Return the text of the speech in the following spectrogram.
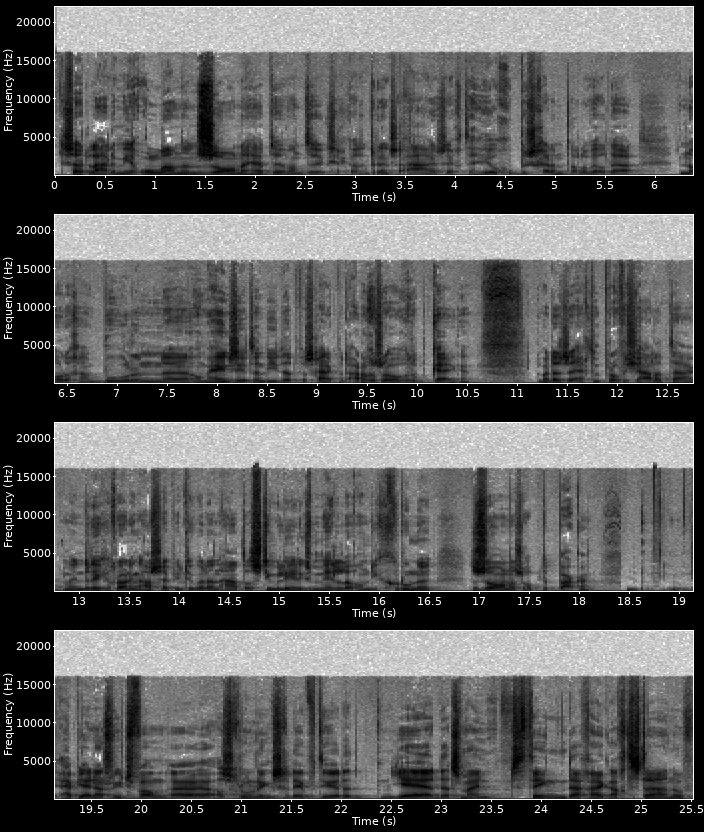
Zuid-Ladermeer onlandenzone hebt, hè, want ik zeg als Drentse A is echt heel goed beschermd, alhoewel daar nodig aan boeren omheen zitten die dat waarschijnlijk met argusogen bekijken. Maar dat is echt een provinciale taak. Maar in de regio Groningen-Assen heb je natuurlijk wel een aantal stimuleringsmiddelen om die groene zones op te pakken. Heb jij nou zoiets van als GroenLinks gedeputeerde, yeah, that's my thing, daar ga ik achter staan? Of?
